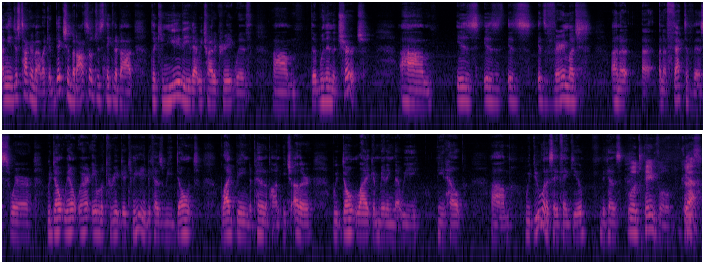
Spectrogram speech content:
I mean just talking about like addiction, but also just thinking about the community that we try to create with um, the within the church um, is is is it's very much an a, an effect of this where we don't we don't we aren't able to create good community because we don't like being dependent upon each other. We don't like admitting that we need help. Um, we do want to say thank you because well, it's painful because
